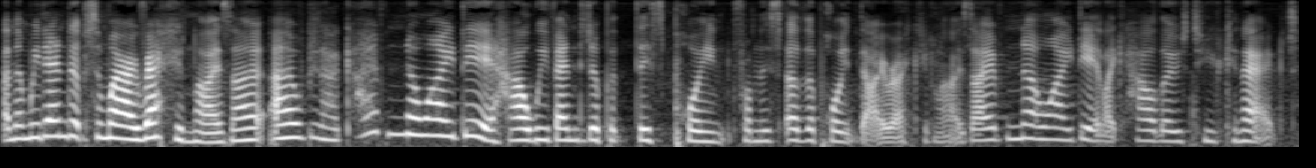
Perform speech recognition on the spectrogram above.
and then we'd end up somewhere I recognised. and I I would be like, I have no idea how we've ended up at this point from this other point that I recognised. I have no idea like how those two connect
